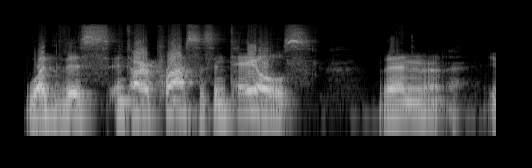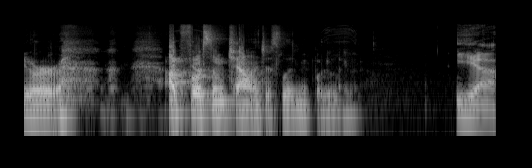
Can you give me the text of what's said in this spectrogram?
what this entire process entails, then you're up for some challenges. Let me put it like that. Yeah,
